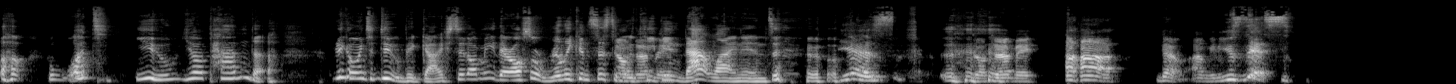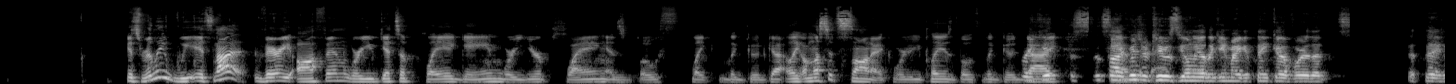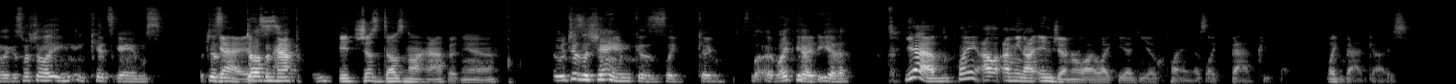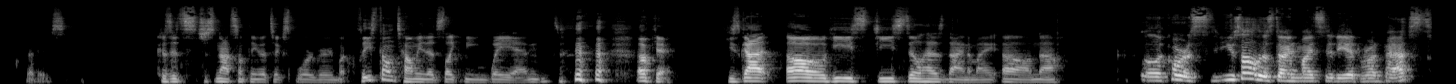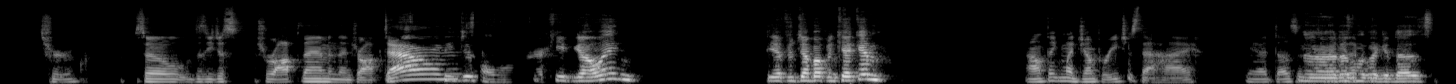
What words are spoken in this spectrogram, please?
Uh, what? You? You're Panda. What are you going to do, big guy? Sit on me? They're also really consistent Don't with tempt me. keeping that line in, too. Yes. Don't tempt me. Haha. No, I'm gonna use this. it's really we it's not very often where you get to play a game where you're playing as both like the good guy like unless it's sonic where you play as both the good Like guy it, it's, it's like Adventure Two is the only other game I can think of where that's a thing. Like especially like in, in kids games, it just Yeah, doesn't happen. it just does not happen yeah Which is a shame because like I, I like the idea. yeah playing I, I mean I, in general i like the idea of playing as like bad people like bad guys that is because it's just not something that's explored very much please don't tell me that's like the way end okay he's got oh he's he still has dynamite oh no Well, of course, you saw those dynamites that he had run past. True. So does he just drop them and then drop down? He just- Keep going. Do you have to jump up and kick him? I don't think my jump reaches that high. Yeah, it doesn't. No, it doesn't look like it does.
